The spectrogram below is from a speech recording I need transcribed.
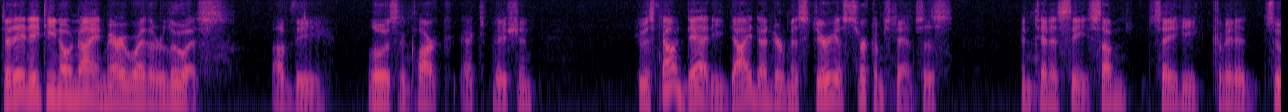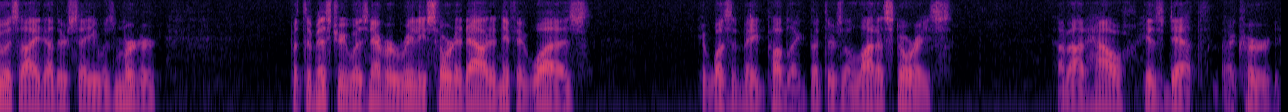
Today in 1809, Meriwether Lewis of the Lewis and Clark expedition, he was found dead. He died under mysterious circumstances in Tennessee. Some say he committed suicide. Others say he was murdered but the mystery was never really sorted out, and if it was, it wasn't made public. But there's a lot of stories about how his death occurred.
